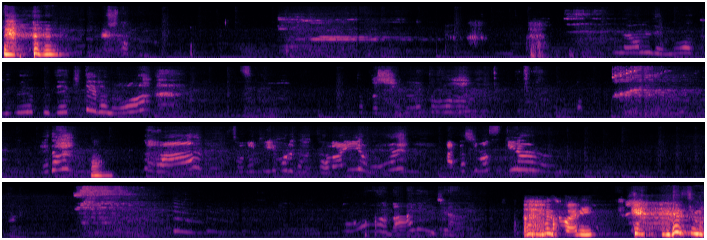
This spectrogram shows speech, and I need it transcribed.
てるのとかしないと。えだ、うんああそのキーホルダーかわいいよね。私も好きなの。おお、マリンじゃん。 Es funny. Es mal.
